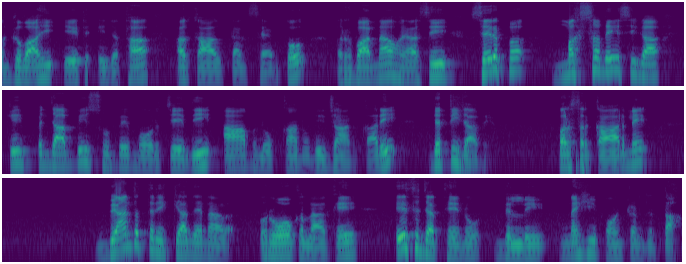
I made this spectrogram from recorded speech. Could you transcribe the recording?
ਅਗਵਾਈ ਹੇਠ ਇਹ ਜਥਾ ਅਕਾਲ ਤਖਤ ਸਾਹਿਬ ਤੋਂ ਰਵਾਨਾ ਹੋਇਆ ਸੀ। ਸਿਰਫ ਮਕਸਦ ਇਹ ਸੀਗਾ ਕਿ ਪੰਜਾਬੀ ਸੂਬੇ ਮੋਰਚੇ ਦੀ ਆਮ ਲੋਕਾਂ ਨੂੰ ਵੀ ਜਾਣਕਾਰੀ ਦਿੱਤੀ ਜਾਵੇ। ਪਰ ਸਰਕਾਰ ਨੇ ਬਿਆੰਤ ਤਰੀਕਿਆਂ ਦੇ ਨਾਲ ਰੋਕ ਲਾ ਕੇ ਇਸ ਜਥੇ ਨੂੰ ਦਿੱਲੀ ਨਹੀਂ ਪਹੁੰਚਣ ਦਿੱਤਾ।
